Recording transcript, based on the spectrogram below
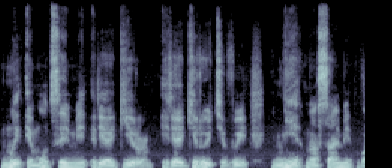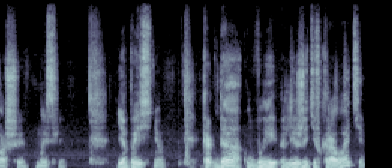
Мы эмоциями реагируем, и реагируете вы не на сами ваши мысли. Я поясню. Когда вы лежите в кровати,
